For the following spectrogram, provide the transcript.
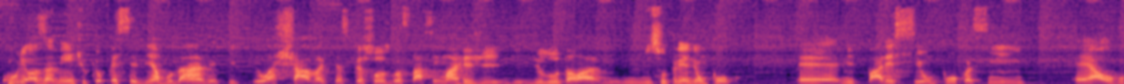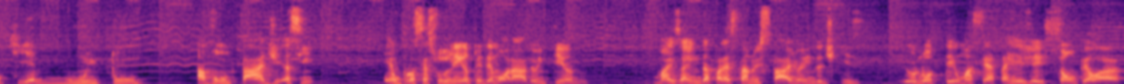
Curiosamente, o que eu percebi em Abu Dhabi é que eu achava que as pessoas gostassem mais de, de, de luta lá, me, me, surpreendeu um pouco. É, me pareceu um pouco assim, é algo que é muito à vontade, assim, é um processo lento e demorado, eu entendo. Mas ainda parece estar no estágio ainda de que eu notei uma certa rejeição pela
